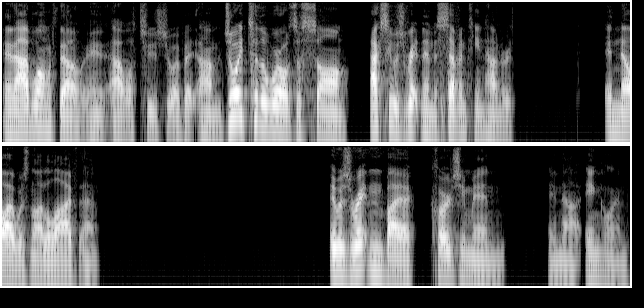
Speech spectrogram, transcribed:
And I won't, though. And I will choose joy. But um, Joy to the World is a song. Actually, was written in the 1700s. And no, I was not alive then. It was written by a clergyman in uh, England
